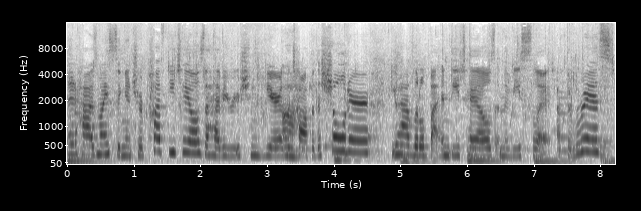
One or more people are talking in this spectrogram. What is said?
And it has my signature puff details, the heavy ruching here at the oh. top of the shoulder. You have little button details and the V-slit at the wrist.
